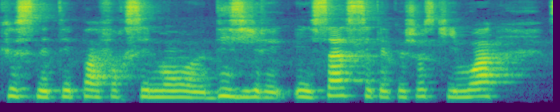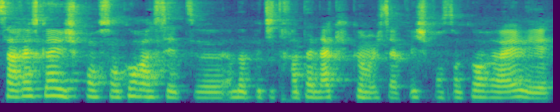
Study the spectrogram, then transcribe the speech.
que ce n'était pas forcément euh, désiré. Et ça, c'est quelque chose qui, moi, ça reste quand même. Je pense encore à cette euh, à ma petite Ratanac, comme elle s'appelait. Je pense encore à elle et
